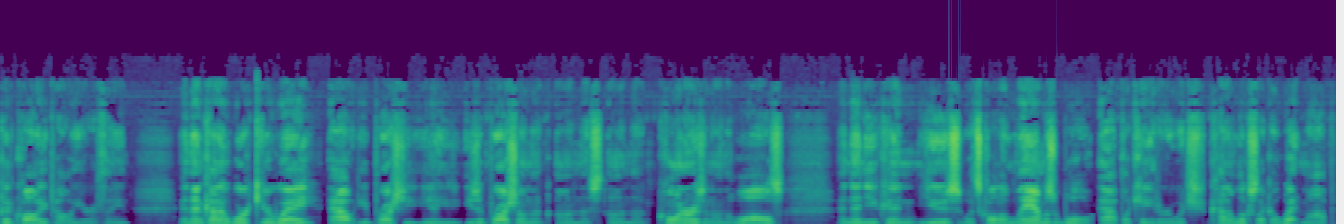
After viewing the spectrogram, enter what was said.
good quality polyurethane, and then kind of work your way out. You brush, you, you know, you use a brush on the on the on the corners and on the walls and then you can use what's called a lamb's wool applicator, which kind of looks like a wet mop,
